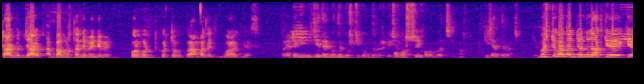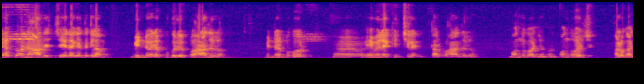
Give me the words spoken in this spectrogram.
তার আর ব্যবস্থা নেবে নেবে পরবর্তী কর্তৃপক্ষ আমাদের বলার কি আছে? মানে এটা কি নিজেদের মধ্যে গোষ্ঠী কিছু অবশ্যই। খবর পাচ্ছেন? কি জানতে পারছেন? গোষ্ঠীগন্ধের জন্য আজকে কে হানা দিচ্ছে। এর আগে দেখলাম বিন্ডের পুকুরের উপর হানা দিল। বিন্ডের পুকুর এমএলএ ছিলেন তার উপর হানা দিল। বন্ধ করার জন্য। বন্ধ হয়েছে। ভালো কাজ।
